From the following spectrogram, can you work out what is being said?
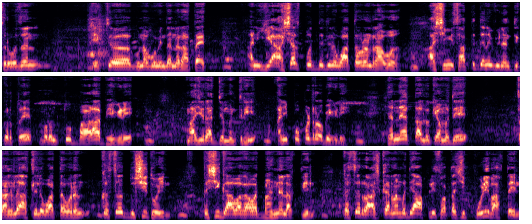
सर्वजण एक गुणागोविंदांना गुणागोविंदानं राहत आहेत आणि या अशाच पद्धतीनं वातावरण राहावं अशी मी सातत्याने विनंती करतोय. परंतु बाळा भेगडे माजी राज्यमंत्री आणि पोपटराव भेगडे यांना या तालुक्यामध्ये चांगलं असलेलं वातावरण कसं दूषित होईल कशी गावागावात भांडणं लागतील कसं राजकारणामध्ये आपली स्वतःची पोळी भासता येईल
